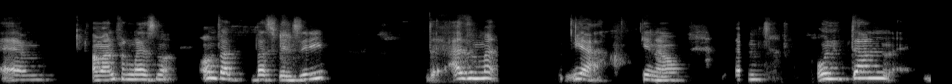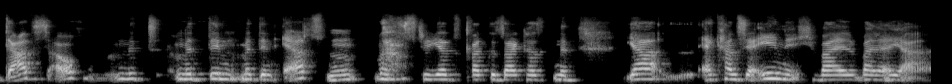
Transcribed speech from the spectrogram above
ähm, am Anfang war es nur, und was, was will sie? Also, man, ja, genau. Ähm, und dann gab es auch mit, mit, den, mit den Ärzten, was du jetzt gerade gesagt hast, mit, ja, er kann es ja eh nicht, weil, weil er ja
